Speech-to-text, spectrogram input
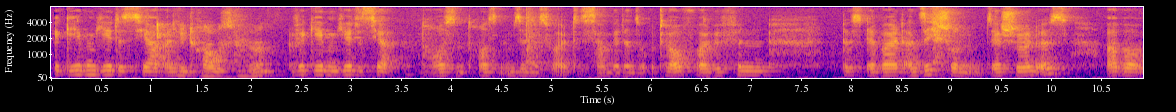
Wir geben jedes Jahr ein. Die draußen, ne? Wir geben jedes Jahr draußen, draußen im Sinneswald. Das haben wir dann so getauft, weil wir finden, dass der Wald an sich schon sehr schön ist, aber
